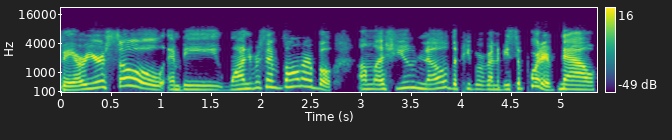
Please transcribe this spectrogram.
bare your soul and be 100% vulnerable unless you know the people are going to be supportive. Now,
